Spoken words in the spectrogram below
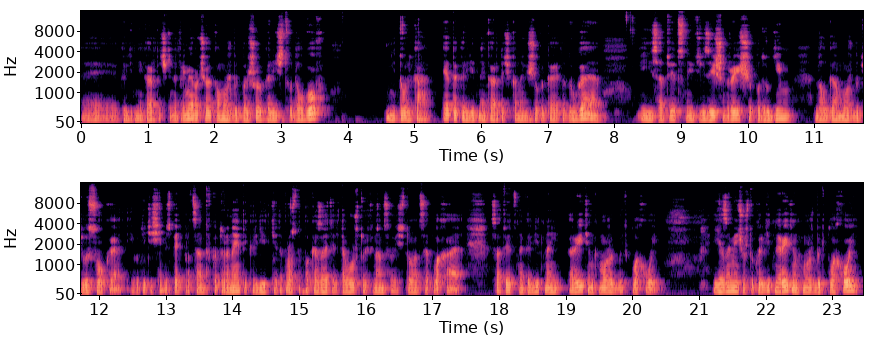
кредитной карточке. Например, у человека может быть большое количество долгов, не только эта кредитная карточка, но еще какая-то другая, и, соответственно, utilization ratio по другим долга может быть высокая. И вот эти 75%, которые на этой кредитке, это просто показатель того, что финансовая ситуация плохая. Соответственно, кредитный рейтинг может быть плохой. Я замечу, что кредитный рейтинг может быть плохой,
